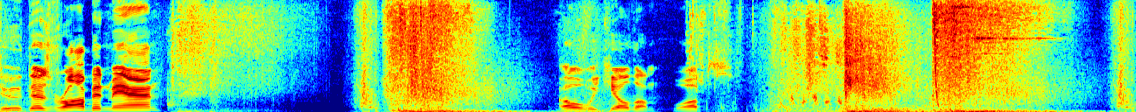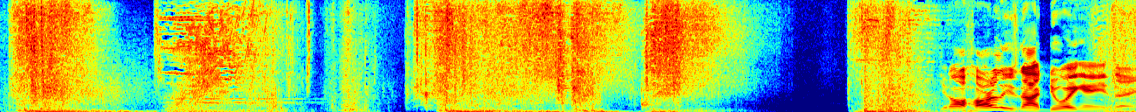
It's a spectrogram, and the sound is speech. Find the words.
Dude, there's Robin, man. Oh, we killed him. Whoops. You know, Harley's not doing anything.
